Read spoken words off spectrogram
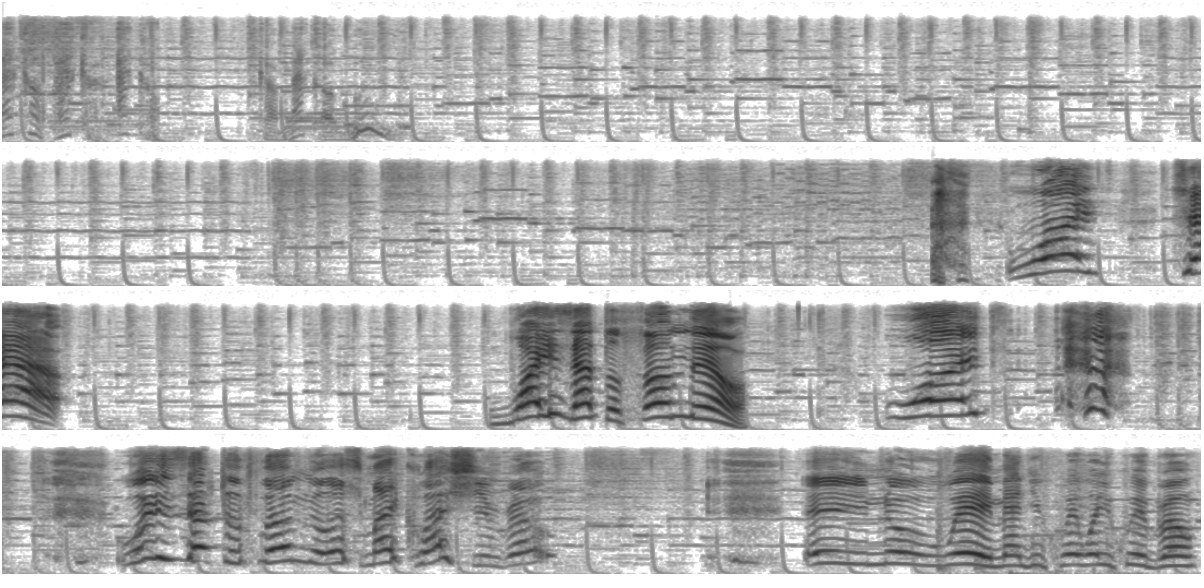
echo, echo. Come, echo, boom. what? Chat! Why is that the thumbnail? What? Why is that the thumbnail? That's my question, bro. Hey, no way, man. You quit? Why you quit, bro?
